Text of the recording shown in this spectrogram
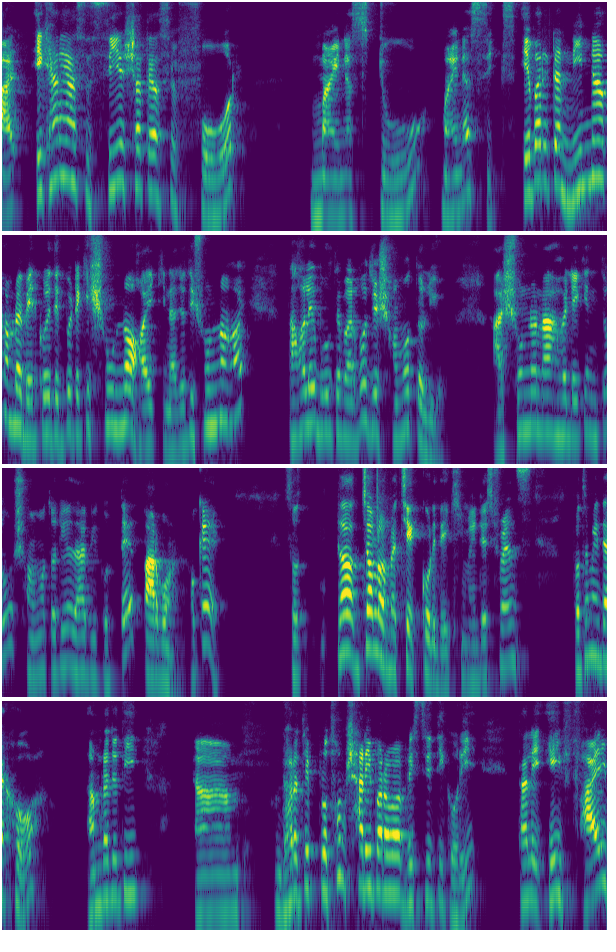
আর এখানে আছে সি এর সাথে আছে four minus two minus six এবার এটা নির্ণায়ক আমরা বের করে দেখব এটা কি শূন্য হয় কিনা, যদি শূন্য হয়, তাহলে বলতে পারব যে সমতলীয়, আর শূন্য না হলে কিন্তু সমতলীয় দাবি করতে পারব না ওকে সো চলো আমরা চেক করে দেখি মাই ডিয়ার ফ্রেন্ডস প্রথমে দেখো, আমরা যদি ধরো যে প্রথম সারি বরাবর বিস্তৃতি করি, তাহলে এই ফাইভ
